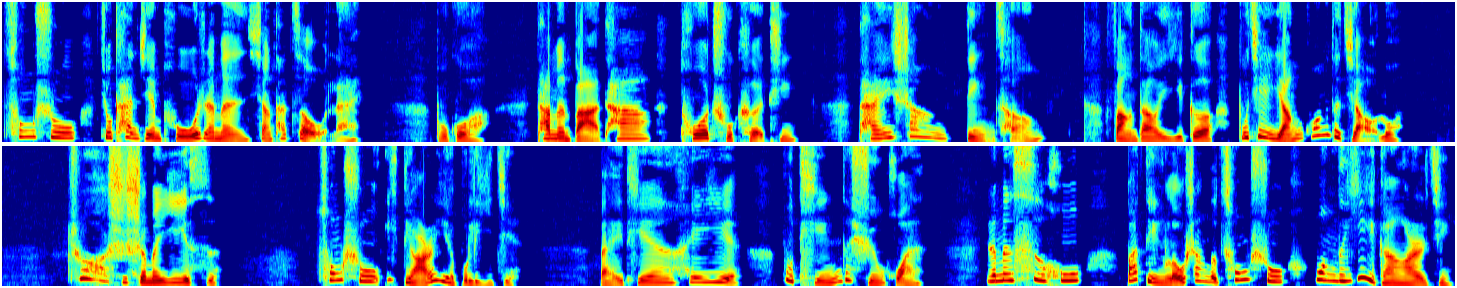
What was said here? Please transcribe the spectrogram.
葱树就看见仆人们向他走来，不过他们把他拖出客厅，抬上顶层，放到一个不见阳光的角落。这是什么意思？葱树一点儿也不理解。白天黑夜不停的循环。人们似乎把顶楼上的葱树忘得一干二净。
